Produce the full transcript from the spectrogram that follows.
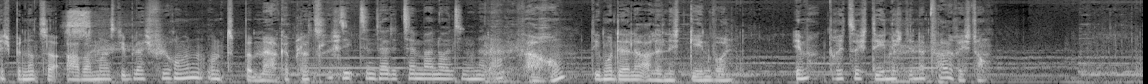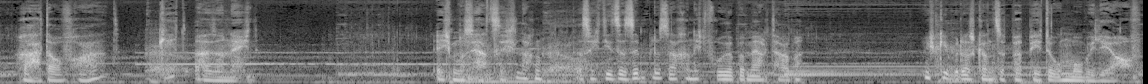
Ich benutze abermals die Blechführungen und bemerke plötzlich, 17. Dezember 1908. warum die Modelle alle nicht gehen wollen. Immer dreht sich D nicht in der Pfeilrichtung. Rad auf Rad geht also nicht. Ich muss herzlich lachen, dass ich diese simple Sache nicht früher bemerkt habe. Ich gebe das ganze Perpetuum mobile auf.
